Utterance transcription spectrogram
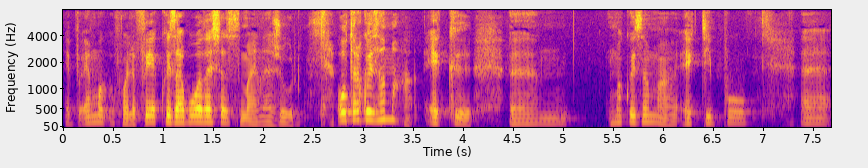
É, é uma, olha, foi a coisa boa desta semana, juro. Outra coisa má é que. Hum, uma coisa má é que tipo. Uh,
